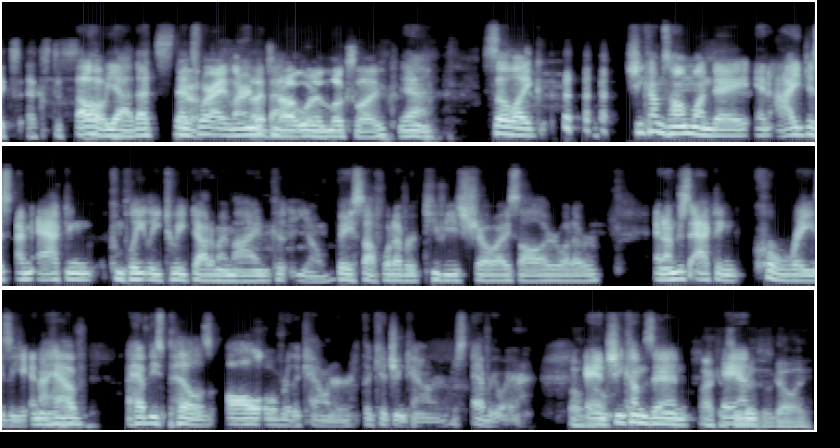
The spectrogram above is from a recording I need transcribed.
takes ecstasy. Oh yeah, that's that's Yeah, where I learned That's about. not it. what it looks like. Yeah. So like she comes home one day and I just I'm acting completely tweaked out of my mind, you know, based off whatever TV show I saw or whatever. And I'm just acting crazy and I have I have these pills all over the counter, the kitchen counter, just everywhere. Oh, no. And she comes in I can see where this is going.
